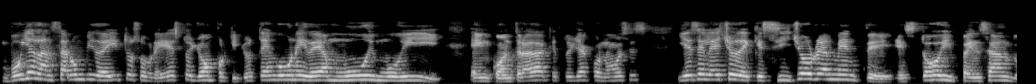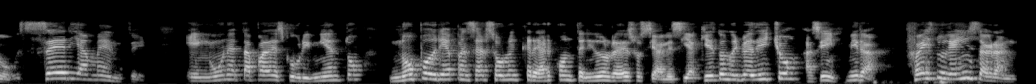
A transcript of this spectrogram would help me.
voy a lanzar un videito sobre esto, John, porque yo tengo una idea muy, muy encontrada que tú ya conoces, y es el hecho de que si yo realmente estoy pensando seriamente en una etapa de descubrimiento, no podría pensar solo en crear contenido en redes sociales. Y aquí es donde yo he dicho, así, mira, Facebook e Instagram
